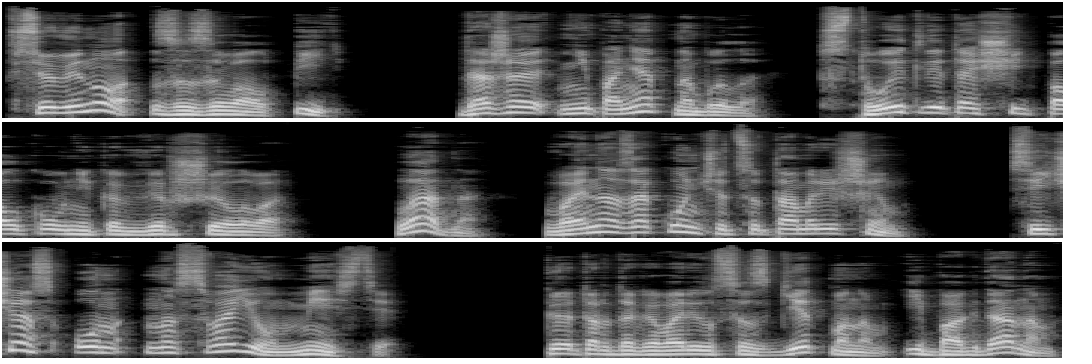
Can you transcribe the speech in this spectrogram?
Все вино зазывал пить. Даже непонятно было, Стоит ли тащить полковника в Вершилово? Ладно, война закончится, там решим. Сейчас он на своем месте. Петр договорился с Гетманом и Богданом,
